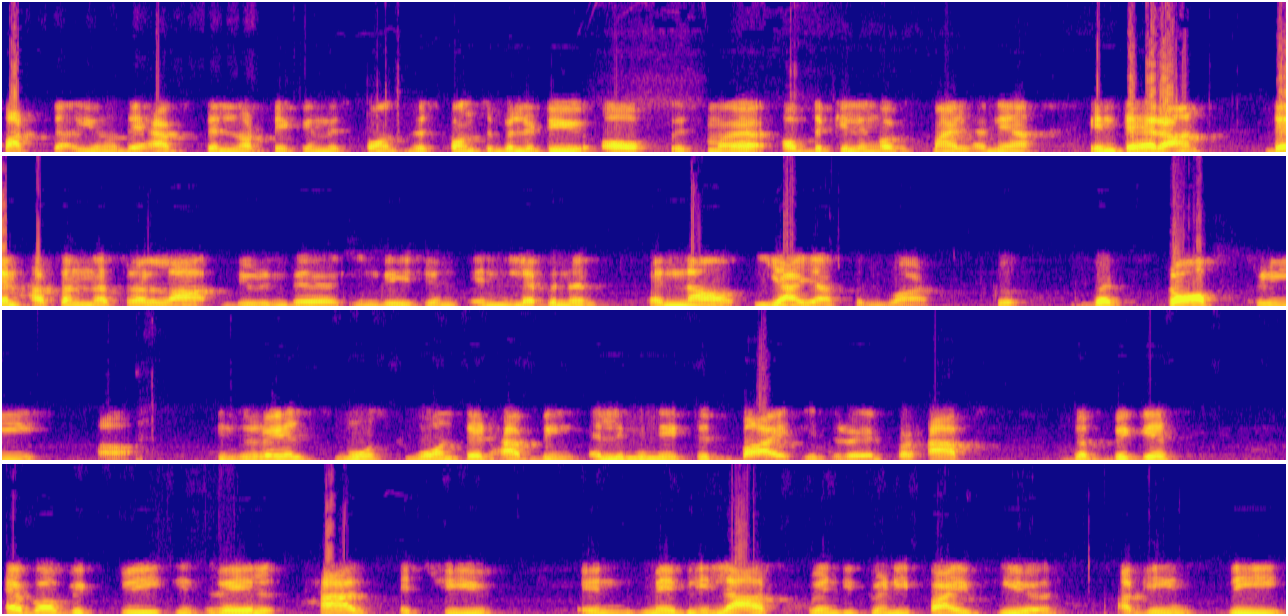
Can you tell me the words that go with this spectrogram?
but uh, you know they have still not taken respons- responsibility of of the killing of Ismail Haniyeh in Tehran. Then Hassan Nasrallah during the invasion in Lebanon, and now Yahya Sinwar. So the top three Israel's most wanted have been eliminated by Israel, perhaps the biggest ever victory Israel has achieved in maybe last 20, 25 years against the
